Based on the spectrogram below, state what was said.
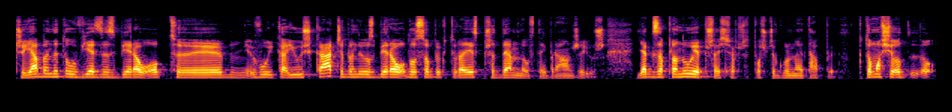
Czy ja będę tą wiedzę zbierał od y, wujka Juśka, czy będę ją zbierał od osoby, która jest przede mną w tej branży już? Jak zaplanuję przejścia przez poszczególne etapy? Kto ma się od, o,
